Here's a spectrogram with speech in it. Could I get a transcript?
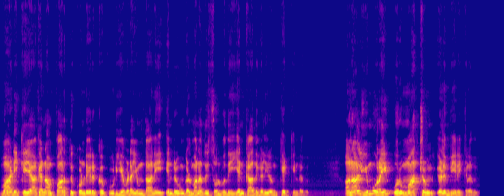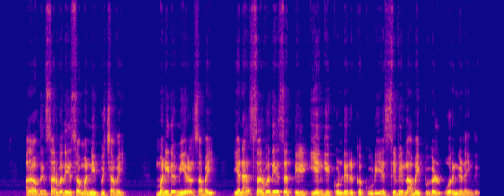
வாடிக்கையாக நாம் பார்த்து கொண்டு இருக்கக்கூடிய விடயம் தானே என்று உங்கள் மனது சொல்வது என் காதுகளிலும் கேட்கின்றது. ஆனால் இம்முறை ஒரு மாற்றம் எழும்பியிருக்கிறது. அதாவது சர்வதேச மன்னிப்பு சபை மனித மீறல் சபை என சர்வதேசத்தில் இயங்கிக் கொண்டிருக்கக்கூடிய சிவில் அமைப்புகள் ஒருங்கிணைந்து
